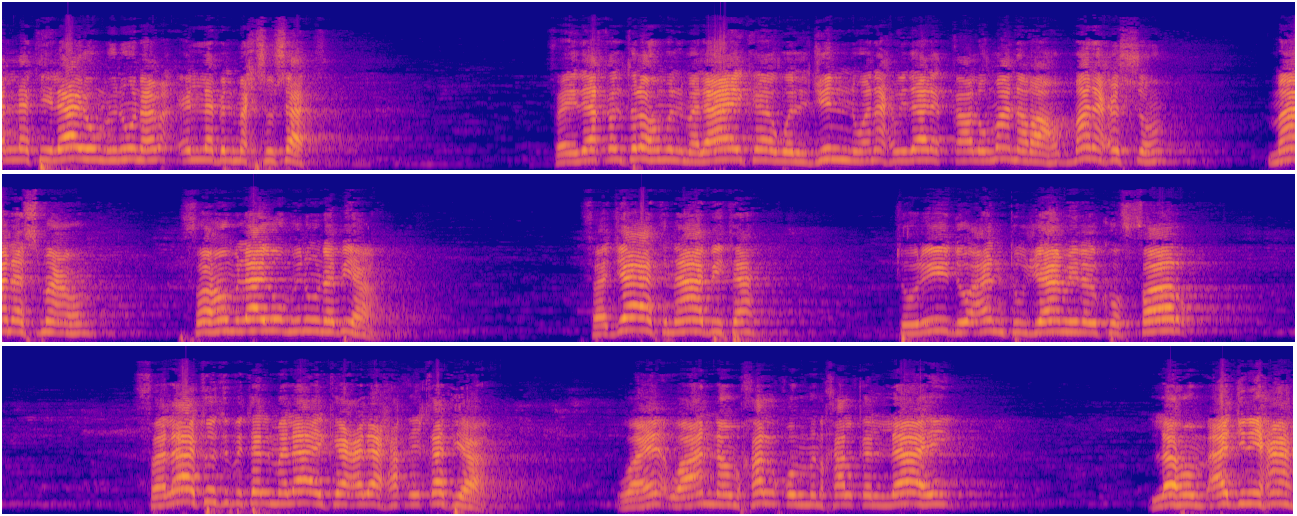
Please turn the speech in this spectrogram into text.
التي لا يؤمنون إلا بالمحسوسات. فإذا قلت لهم الملائكة والجن ونحو ذلك قالوا ما نراهم ما نحسهم ما نسمعهم فهم لا يؤمنون بها. فجاءت نابتة تريد أن تجامل الكفار فلا تثبت الملائكة على حقيقتها وأنهم خلق من خلق الله لهم أجنحة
